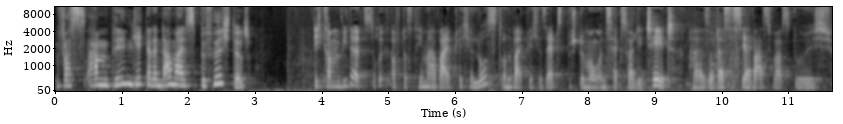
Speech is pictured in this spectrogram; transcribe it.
Was haben Pillengegner denn damals befürchtet? Ich komme wieder zurück auf das Thema weibliche Lust und weibliche Selbstbestimmung und Sexualität. Also das ist ja was, was durch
